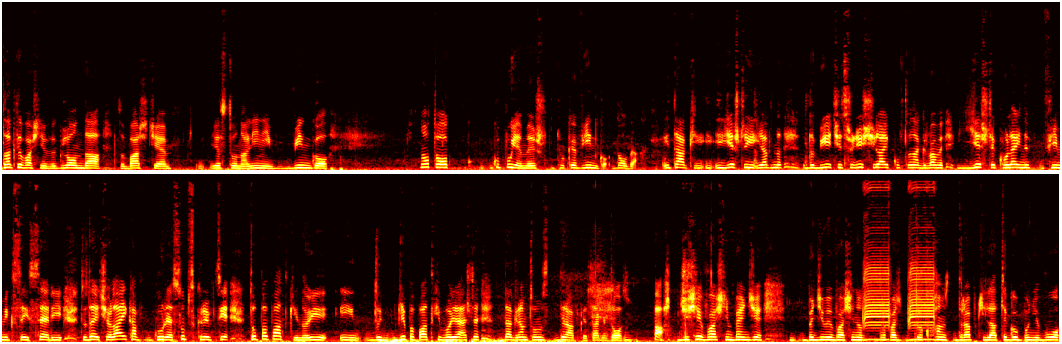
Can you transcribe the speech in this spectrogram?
tak to właśnie wygląda. Zobaczcie, jest tu na linii wingo. No to kupujemy sztukę wingo. Dobra. I tak, i, jeszcze jak dobijecie 30 lajków, to nagrywamy jeszcze kolejny filmik z tej serii. To dajcie lajka w górę, subskrypcję, to papatki. No i, i nie papatki, bo ja jeszcze nagram tą zdrabkę, tak? To pa! Dzisiaj właśnie będzie, będziemy właśnie drapać do kocham zdrabki, dlatego, bo nie było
